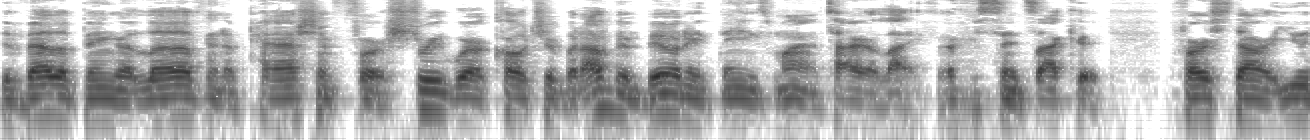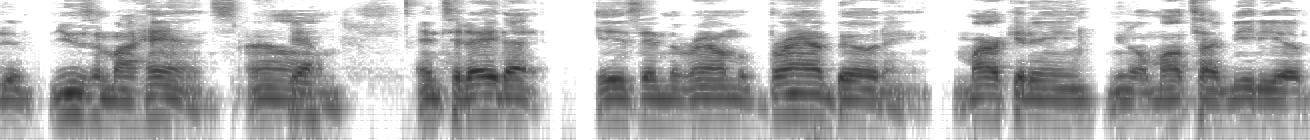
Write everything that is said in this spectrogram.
developing a love and a passion for streetwear culture. But I've been building things my entire life ever since I could first start using using my hands. Um, yeah. And today that is in the realm of brand building, marketing, you know, multimedia,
